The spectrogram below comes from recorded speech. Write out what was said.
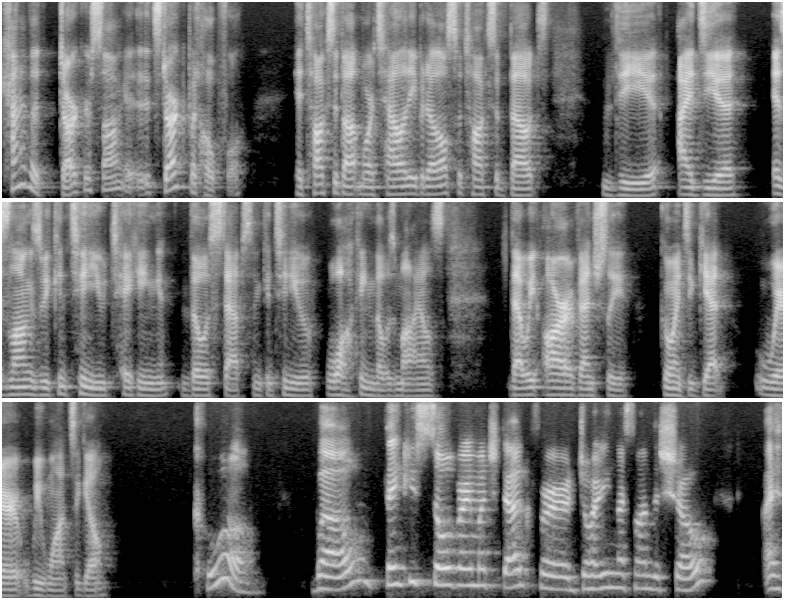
kind of a darker song. It's dark but hopeful. It talks about mortality, but it also talks about the idea as long as we continue taking those steps and continue walking those miles, that we are eventually going to get where we want to go. Cool. Well, thank you so very much, Doug, for joining us on the show. I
